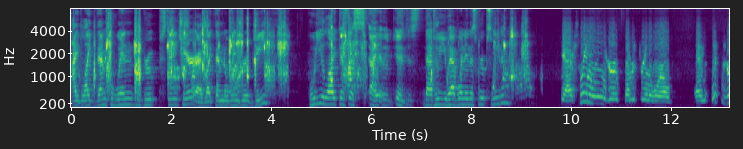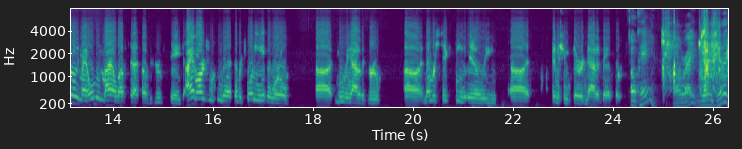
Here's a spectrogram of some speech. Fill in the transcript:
I'd like them to win the group stage here. I'd like them to win Group G. Who do you like as this? Uh, is that who you have winning this group, Sweden? Yeah, Sweden winning the group, number three in the world. And this is really my only mild upset of the group stage. I have Argentina at number 28 in the world, uh, moving out of the group. Uh, number 16, Italy, uh, finishing third, not advancing. Okay. All right. Very good.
